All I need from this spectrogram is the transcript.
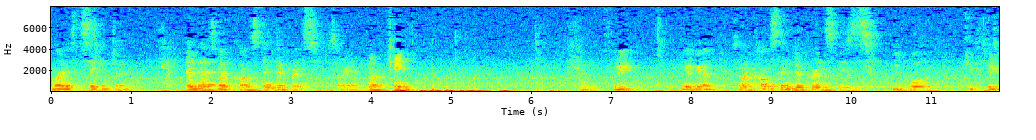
minus the second term and that's my constant difference. Sorry, not 10. 3. Here we go. So my constant difference is equal to 3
